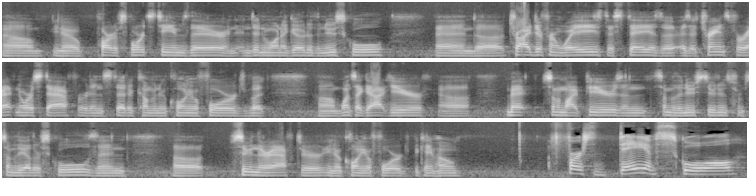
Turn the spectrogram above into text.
Um, you know, part of sports teams there and, and didn't want to go to the new school and uh, try different ways to stay as a, as a transfer at North Stafford instead of coming to Colonial Forge. But um, once I got here, uh, met some of my peers and some of the new students from some of the other schools, and uh, soon thereafter, you know, Colonial Forge became home. First day of school,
